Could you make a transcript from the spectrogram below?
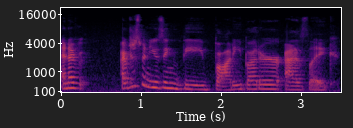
And I've I've just been using the body butter as like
